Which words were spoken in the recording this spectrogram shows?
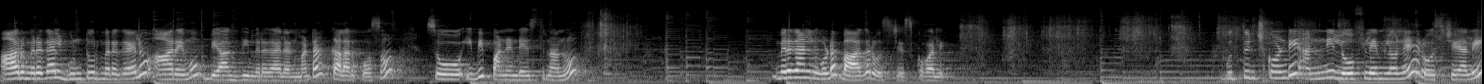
ఆరు మిరగాయలు గుంటూరు మిరగాయలు ఆరేమో బ్యాగ్ది మిరగాయలు అనమాట కలర్ కోసం. సో ఇవి పన్నెండు వేస్తున్నాను. మిరగాయలను కూడా బాగా రోస్ట్ చేసుకోవాలి. గుర్తుంచుకోండి అన్ని లో ఫ్లేమ్లోనే రోస్ట్ చేయాలి.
